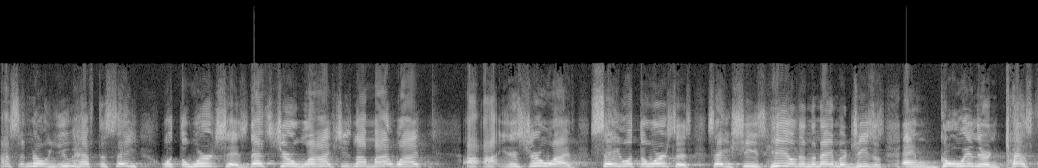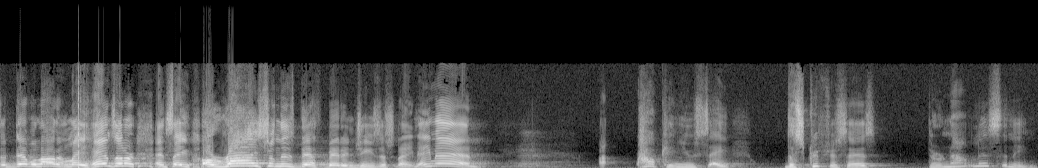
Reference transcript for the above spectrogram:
I said, No, you have to say what the word says. That's your wife. She's not my wife. I, I, it's your wife. Say what the word says. Say she's healed in the name of Jesus and go in there and cast the devil out and lay hands on her and say, Arise from this deathbed in Jesus' name. Amen. Amen. Uh, how can you say, the scripture says they're not listening?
